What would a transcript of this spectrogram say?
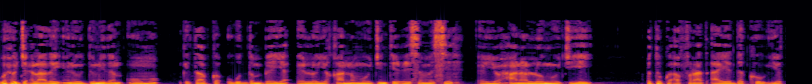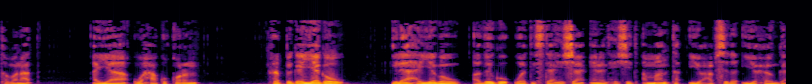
Wuxuu jeclaaday inuu dunidan uumo. Kitaabka ugu dambeeya ee loo yaqaano muujintii ciise masiix ee yooxanaan loo muujiyey cutubka afraad aayadda kow iyo tobanaad ayaa waxaa ku qoran rabbigayagow ilaahayagow adigu waad istaahishaa inaad heshid ammaanta iyo cabsida iyo xoogga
